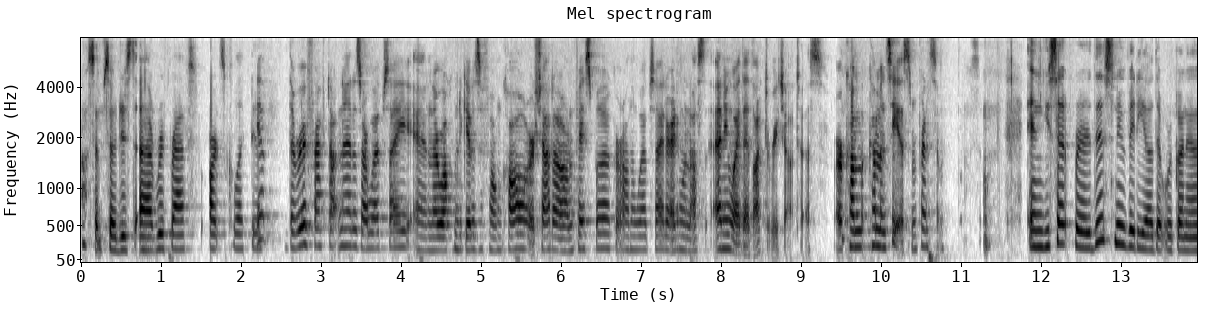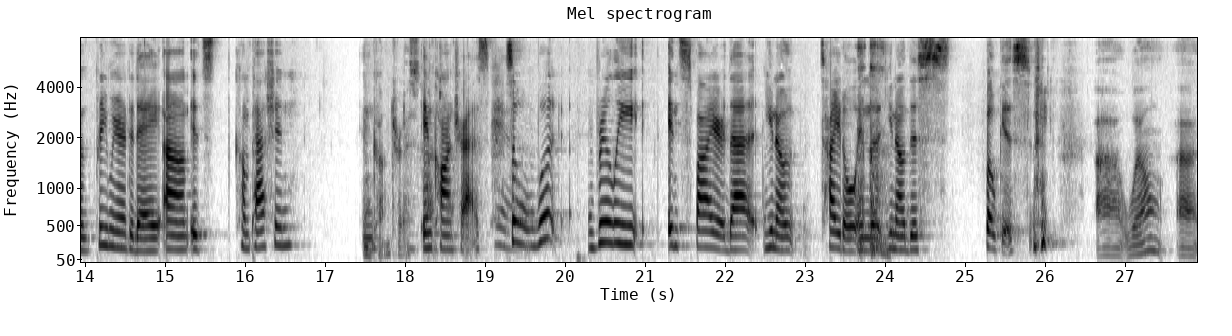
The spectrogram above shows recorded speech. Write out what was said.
Awesome. So just uh, Riff Raff Arts Collective? Yep. The riffraff.net is our website, and they're welcome to give us a phone call or shout out on Facebook or on the website or anyone else, any way they'd like to reach out to us or come, come and see us in Princeton. Awesome. And you said for this new video that we're going to premiere today, um, it's compassion in, contrast. In contrast. Yeah. So what really inspired that, you know, title and the, you know, this focus? uh, well, uh,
